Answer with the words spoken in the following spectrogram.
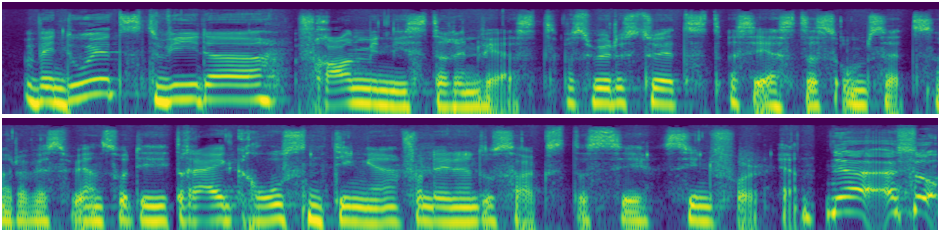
Wenn du jetzt wieder Frauenministerin wärst, was würdest du jetzt als erstes umsetzen? Oder was wären so die drei großen Dinge, von denen du sagst, dass sie sinnvoll wären? Ja, also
